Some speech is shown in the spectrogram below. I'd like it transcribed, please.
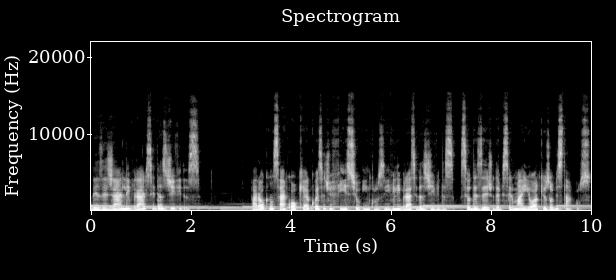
Desejar livrar-se das dívidas. Para alcançar qualquer coisa difícil, inclusive livrar-se das dívidas, seu desejo deve ser maior que os obstáculos.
